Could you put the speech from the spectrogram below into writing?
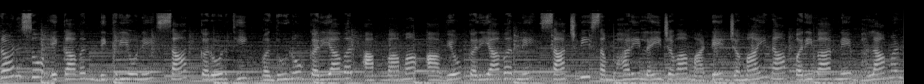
ત્રણસો એકાવન દીકરીઓને સાત કરોડથી વધુનો કરિયાવર આપવામાં આવ્યો. કરિયાવરને સાચવી સંભાળી લઈ જવા માટે જમાઈના પરિવારને ભલામણ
